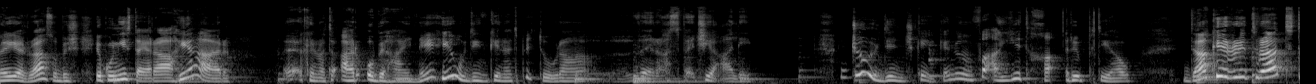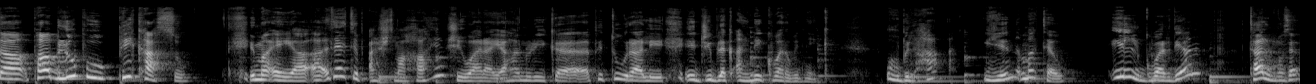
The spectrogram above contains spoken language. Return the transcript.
mejjer rasu biex ikun jista' jara aħjar, eh, kienu tqarqu biħajni, jew din kienet pittura vera speċjali. Jordan ċkejken infaqa jitħaq rib tiegħu. Dak ir-ritratt ta' Pablupu Picasso Imma ejja, te tibqax tmaħħa, imxi warajja ħa nurik pittura li ġġiblek għajnik wara widnik. U bil-ħaqq jien Mattew, il-gwardjan tal-mużew.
